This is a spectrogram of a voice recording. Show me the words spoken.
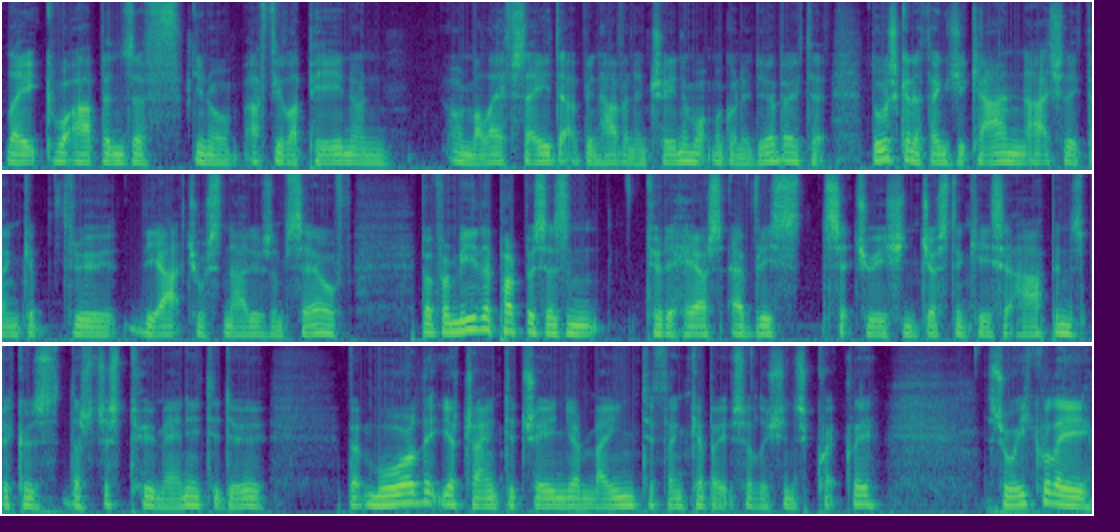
like what happens if you know I feel a pain on on my left side that I've been having in training. What am I going to do about it? Those kind of things you can actually think through the actual scenarios themselves. But for me, the purpose isn't to rehearse every situation just in case it happens because there's just too many to do. But more that you're trying to train your mind to think about solutions quickly. So equally,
